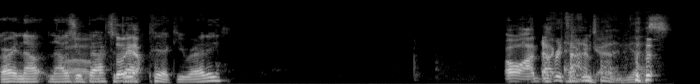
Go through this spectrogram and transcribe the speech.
All right, now now's your back to back pick. You ready? Oh, I'm back every time. Every time, yes.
